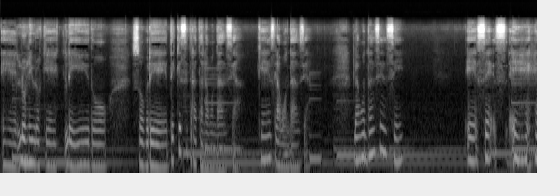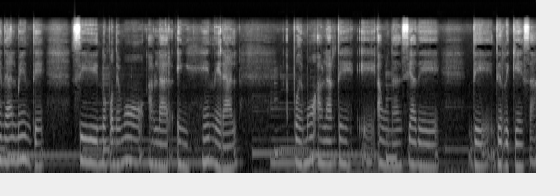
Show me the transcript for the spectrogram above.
eh, los libros que he leído sobre de qué se trata la abundancia, qué es la abundancia. La abundancia en sí, generalmente, si nos ponemos a hablar en general, podemos hablar de eh, abundancia de, de, riqueza,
